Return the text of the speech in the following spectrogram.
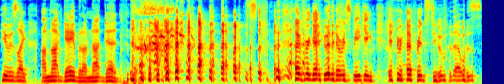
He was like, "I'm not gay, but I'm not dead." That was- I forget who they were speaking in reference to, but that was.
